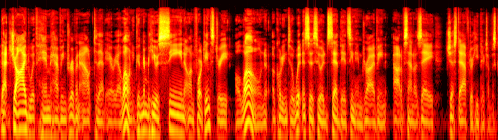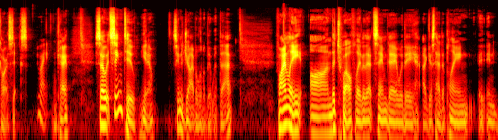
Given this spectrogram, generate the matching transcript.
that jived with him having driven out to that area alone. Because remember, he was seen on 14th Street alone, according to witnesses who had said they had seen him driving out of San Jose just after he picked up his car at six. Right. Okay, so it seemed to you know seemed to jive a little bit with that. Finally, on the 12th, later that same day, where they, I guess, had the plane in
